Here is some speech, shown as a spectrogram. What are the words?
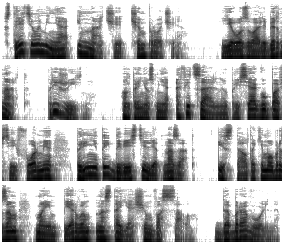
встретила меня иначе, чем прочие. Его звали Бернард, при жизни. Он принес мне официальную присягу по всей форме, принятой 200 лет назад, и стал таким образом моим первым настоящим вассалом, добровольным.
